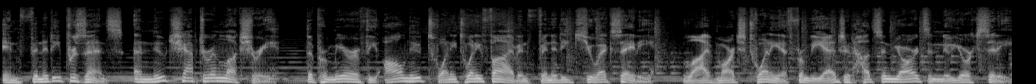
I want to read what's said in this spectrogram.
Infiniti presents a new chapter in luxury, the premiere of the all new 2025 Infiniti QX80, live March 20th from the edge at Hudson Yards in New York City,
